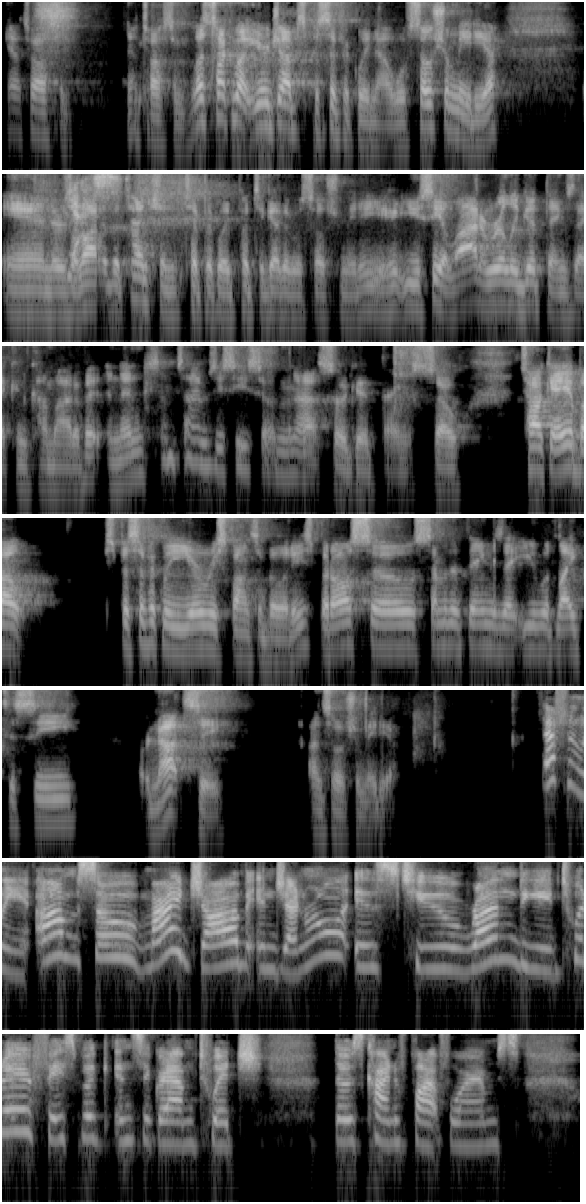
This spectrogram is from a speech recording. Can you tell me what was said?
Yeah, that's awesome. That's awesome. Let's talk about your job specifically now with social media and there's yes. a lot of attention typically put together with social media you, you, see a lot of really good things that can come out of it and then sometimes you see some not so good things so talk a about specifically your responsibilities but also some of the things that you would like to see or not see on social media Definitely. Um, so my job in general is to run the Twitter, Facebook, Instagram, Twitch, those kind of platforms.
